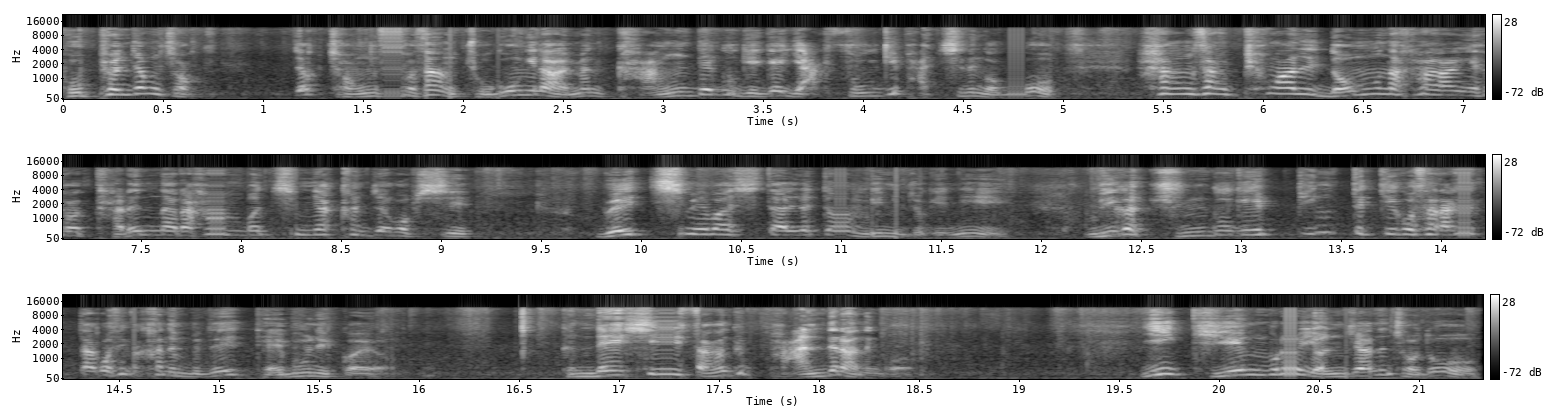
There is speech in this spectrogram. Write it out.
보편적 적, 정서상 조공이라 하면 강대국에게 약소국이 바치는 거고 항상 평화를 너무나 사랑해서 다른 나라 한 번 침략한 적 없이 외침에만 시달렸던 우리 민족이니 우리가 중국에 삥 뜯기고 살았다고 생각하는 분들이 대부분일 거예요. 근데 실상은 그 반대라는 거. 이 기획물을 연재하는 저도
